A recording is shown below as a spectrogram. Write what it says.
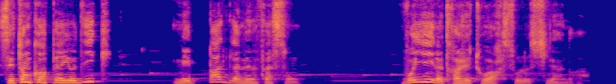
C'est encore périodique, mais pas de la même façon. Voyez la trajectoire sur le cylindre.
